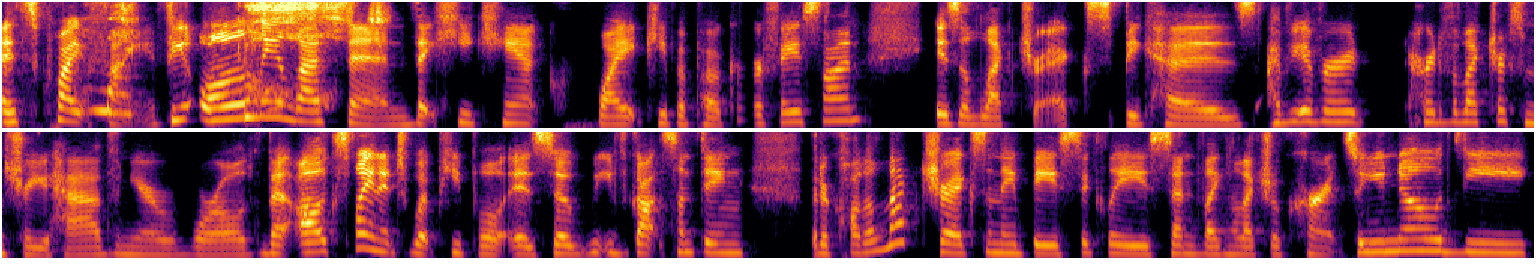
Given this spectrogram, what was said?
it's quite oh funny. The only gosh. lesson that he can't quite keep a poker face on is electrics because have you ever heard of electrics? I'm sure you have in your world, but I'll explain it to what people is. So we've got something that are called electrics and they basically send like an electrical current. So you know the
